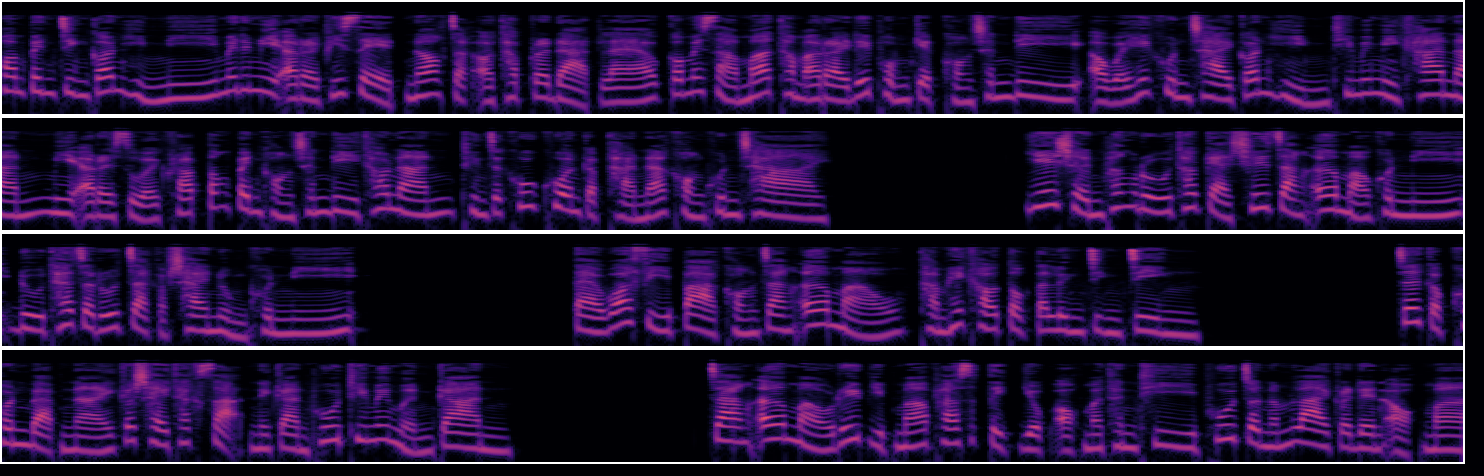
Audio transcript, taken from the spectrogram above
ความเป็นจริงก้อนหินนี้ไม่ได้มีอะไรพิเศษนอกจากเอาทับกระดาษแล้วก็ไม่สามารถทำอะไรได้ผมเก็บของชั้นดี เอาไว้ให้คุณชายก้อนหินที่ไม่มีค่านั้น มีอะไรสวยครับต้องเป็นของชั้นดีเท่านั้น ถึงจะคู่ควรกับฐานะของคุณชาย เย่เฉินเพิ่งรู้เท่าแก่ชื่อจางเอ้อเหมาคนนี้ ดูถ้าจะรู้จักกับชายหนุ่มคนนี้ แต่ว่าฝีปากของจางเอ้อเหมาทำให้เขาตกตะลึงจริง ๆ เจอกับคนแบบไหนก็ใช้ทักษะในการพูดที่ไม่เหมือนกันจางเอ้อเหมารีบหยิบม้าพลาสติกยกออกมาทันที พูดจนน้ำลายกระเด็นออกมา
